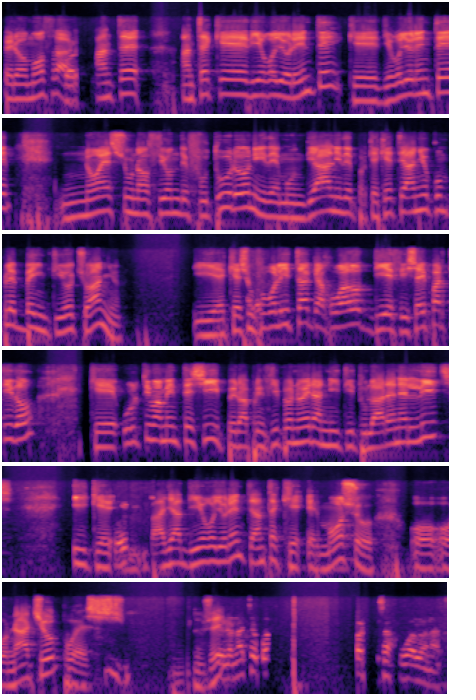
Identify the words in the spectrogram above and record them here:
Pero Mozart, antes, antes que Diego Llorente, que Diego Llorente no es una opción de futuro, ni de mundial, ni de. porque es que este año cumple 28 años. Y es que es un futbolista que ha jugado 16 partidos, que últimamente sí, pero al principio no era ni titular en el Leeds. Y que vaya Diego Llorente antes que Hermoso o, Nacho, pues no sé. Pero Nacho, ¿cuántos ha jugado Nacho?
